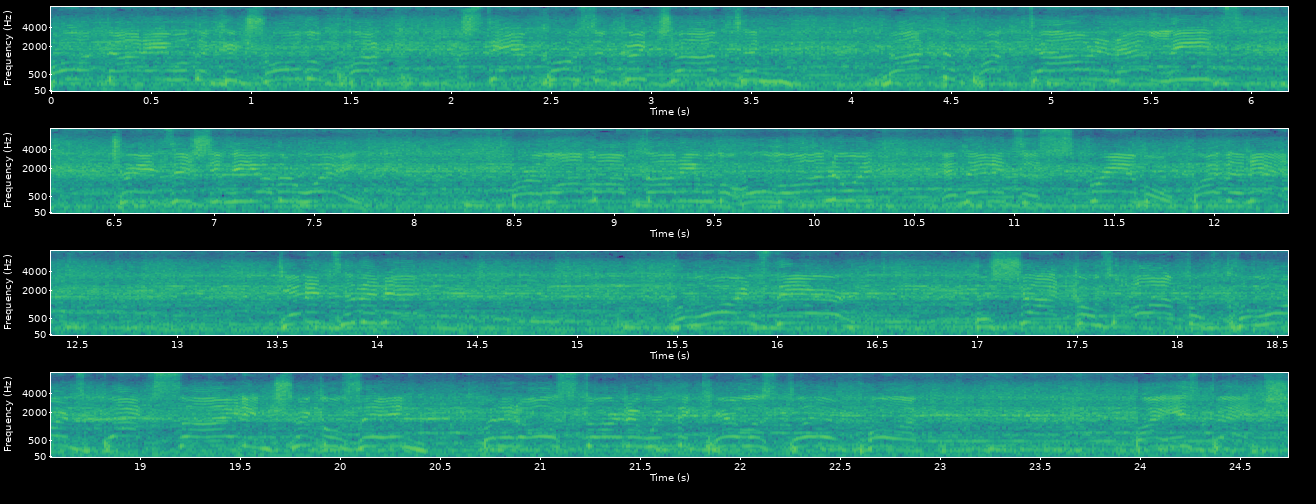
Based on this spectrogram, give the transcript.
Pulock not able to control the puck. Stamkos a good job to knock the puck down, and that leads transition the other way. Varlamov not able to hold on to it, and then it's a scramble by the net. The shot goes off of Killorn's backside and trickles in, but it all started with the careless play of Pulock by his bench.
